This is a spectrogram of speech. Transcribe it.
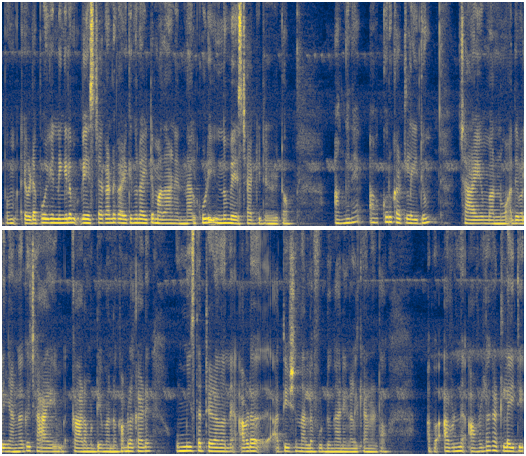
അപ്പം എവിടെ പോയിട്ടുണ്ടെങ്കിലും വേസ്റ്റ് ആക്കാണ്ട് കഴിക്കുന്ന ഒരു ഐറ്റം അതാണ്. എന്നാൽ കൂടി ഇന്നും വേസ്റ്റ് ആക്കിയിട്ടുണ്ട് കേട്ടോ. അങ്ങനെ അവർക്കൊരു കട്ട്ലേറ്റും ചായയും പറഞ്ഞു. അതേപോലെ ഞങ്ങൾക്ക് ചായയും കാടമുട്ടയും പറഞ്ഞു. കമ്പളക്കാട് ഉമ്മീസ് തട്ടയുടെ തന്നെ അവിടെ അത്യാവശ്യം നല്ല ഫുഡും കാര്യങ്ങളൊക്കെയാണ് കേട്ടോ. അപ്പോൾ അവിടുന്ന് അവളുടെ കട്ട്ലേറ്റ്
